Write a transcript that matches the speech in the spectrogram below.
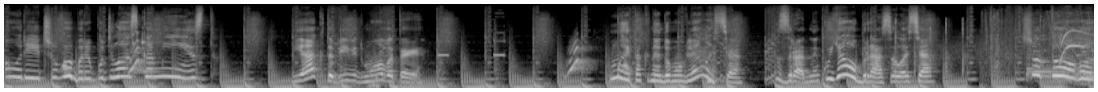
О, річ, вибери, будь ласка, міст. Як тобі відмовити? Ми так не домовлялися. Зраднику я образилася. Чудово!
